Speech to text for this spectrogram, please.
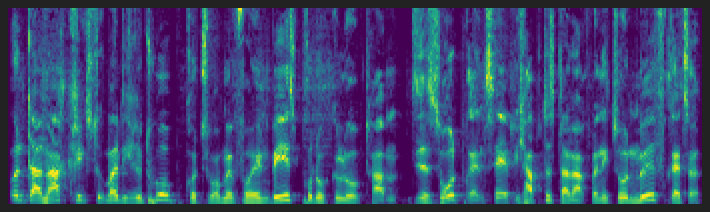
Und danach kriegst du immer die Retourkutsche, warum wir vorhin B's Produkt gelobt haben. Dieses Sodbrennen, safe. Ich hab das danach. Wenn ich so einen Müll fresse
